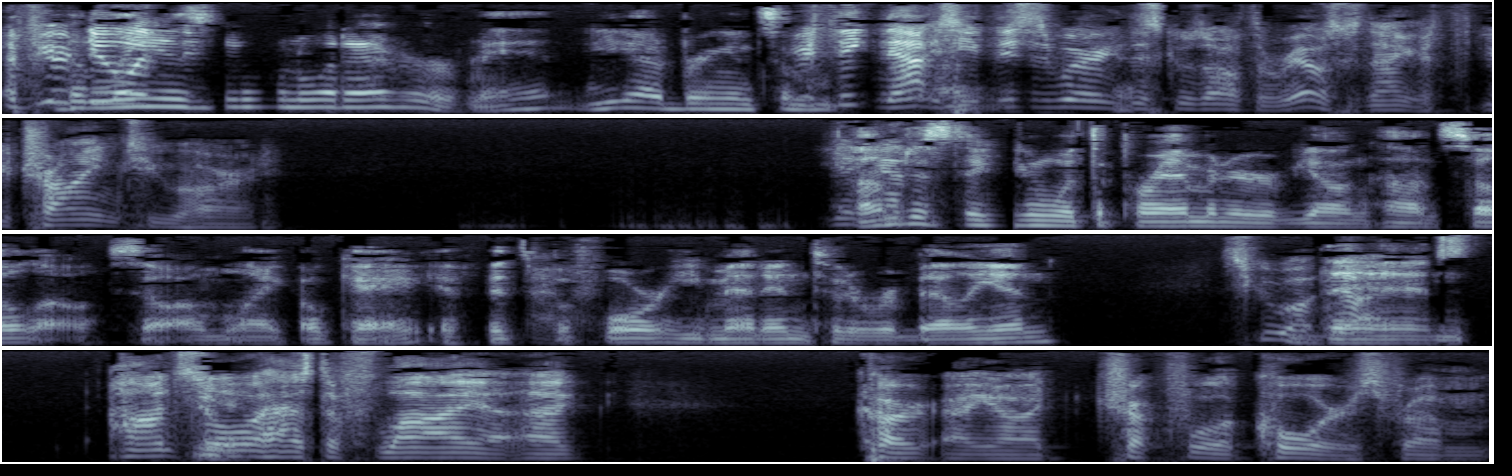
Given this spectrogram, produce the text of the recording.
If you're doing, Leia's doing whatever, man. You gotta bring in some. you think now. See, this is where this goes off the rails because now you're you're trying too hard. You I'm got- just sticking with the parameter of young Han Solo. So I'm like, okay, if it's before he met into the rebellion, screw. No, then Han Solo yeah. has to fly a, a cart, a, a truck full of Coors from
